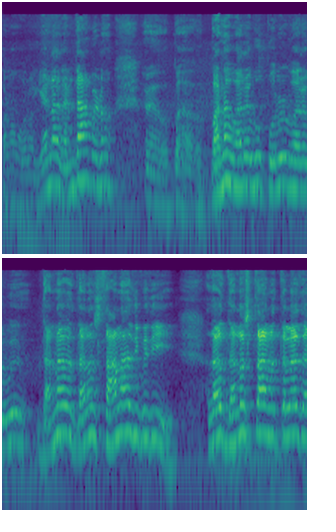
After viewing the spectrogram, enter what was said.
பணம் வரும். ஏன்னா ரெண்டாம் இடம் ப பண வரவு பொருள் வரவு தன தனஸ்தானாதிபதி அதாவது தனஸ்தானத்தில் த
